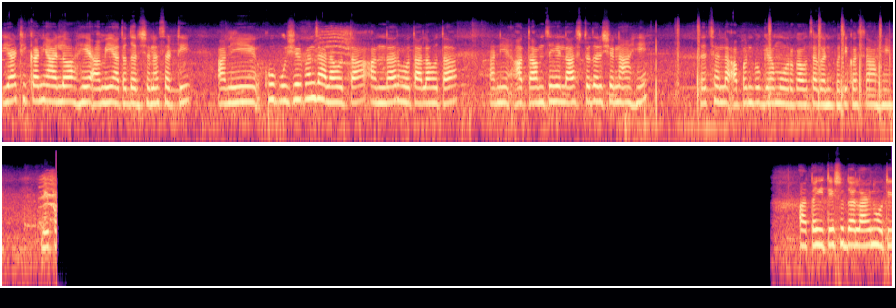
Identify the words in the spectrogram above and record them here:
या ठिकाणी आलो आहे आम्ही आता दर्शनासाठी. आणि खूप उशीर पण झाला होता अंधार होत आला होता. आणि आता आमचं हे लास्ट दर्शन आहे. तर चला आपण बघूया मोरगावचा गणपती कसा आहे. आता इथे सुद्धा लाईन होती.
